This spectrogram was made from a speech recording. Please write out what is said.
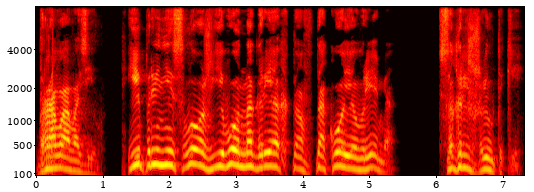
дрова возил. И принесло ж его на грех-то в такое время. Согрешил-таки.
